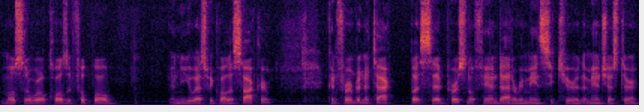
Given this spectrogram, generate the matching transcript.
most of the world calls it football. In the US, we call it soccer. Confirmed an attack but said personal fan data remains secure. The Manchester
